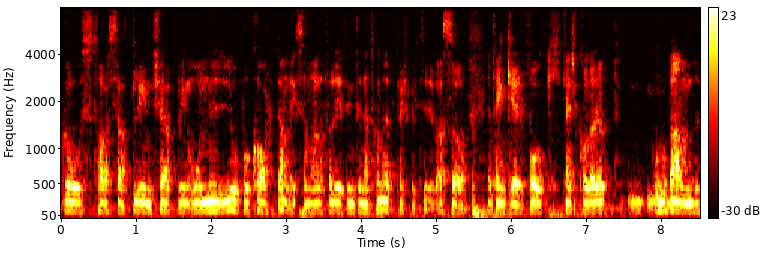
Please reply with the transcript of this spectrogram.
Ghost har satt Linköping och nio på kartan liksom, i alla fall i ett internationellt perspektiv. Alltså, jag tänker folk kanske kollar upp band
